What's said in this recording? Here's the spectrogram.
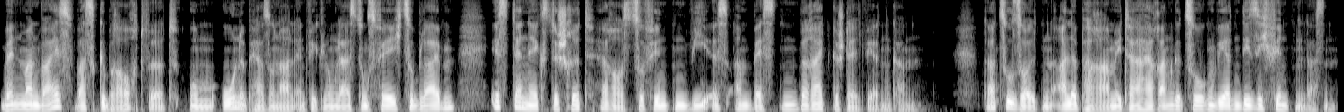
Wenn man weiß, was gebraucht wird, um ohne Personalentwicklung leistungsfähig zu bleiben, ist der nächste Schritt herauszufinden, wie es am besten bereitgestellt werden kann. Dazu sollten alle Parameter herangezogen werden, die sich finden lassen.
